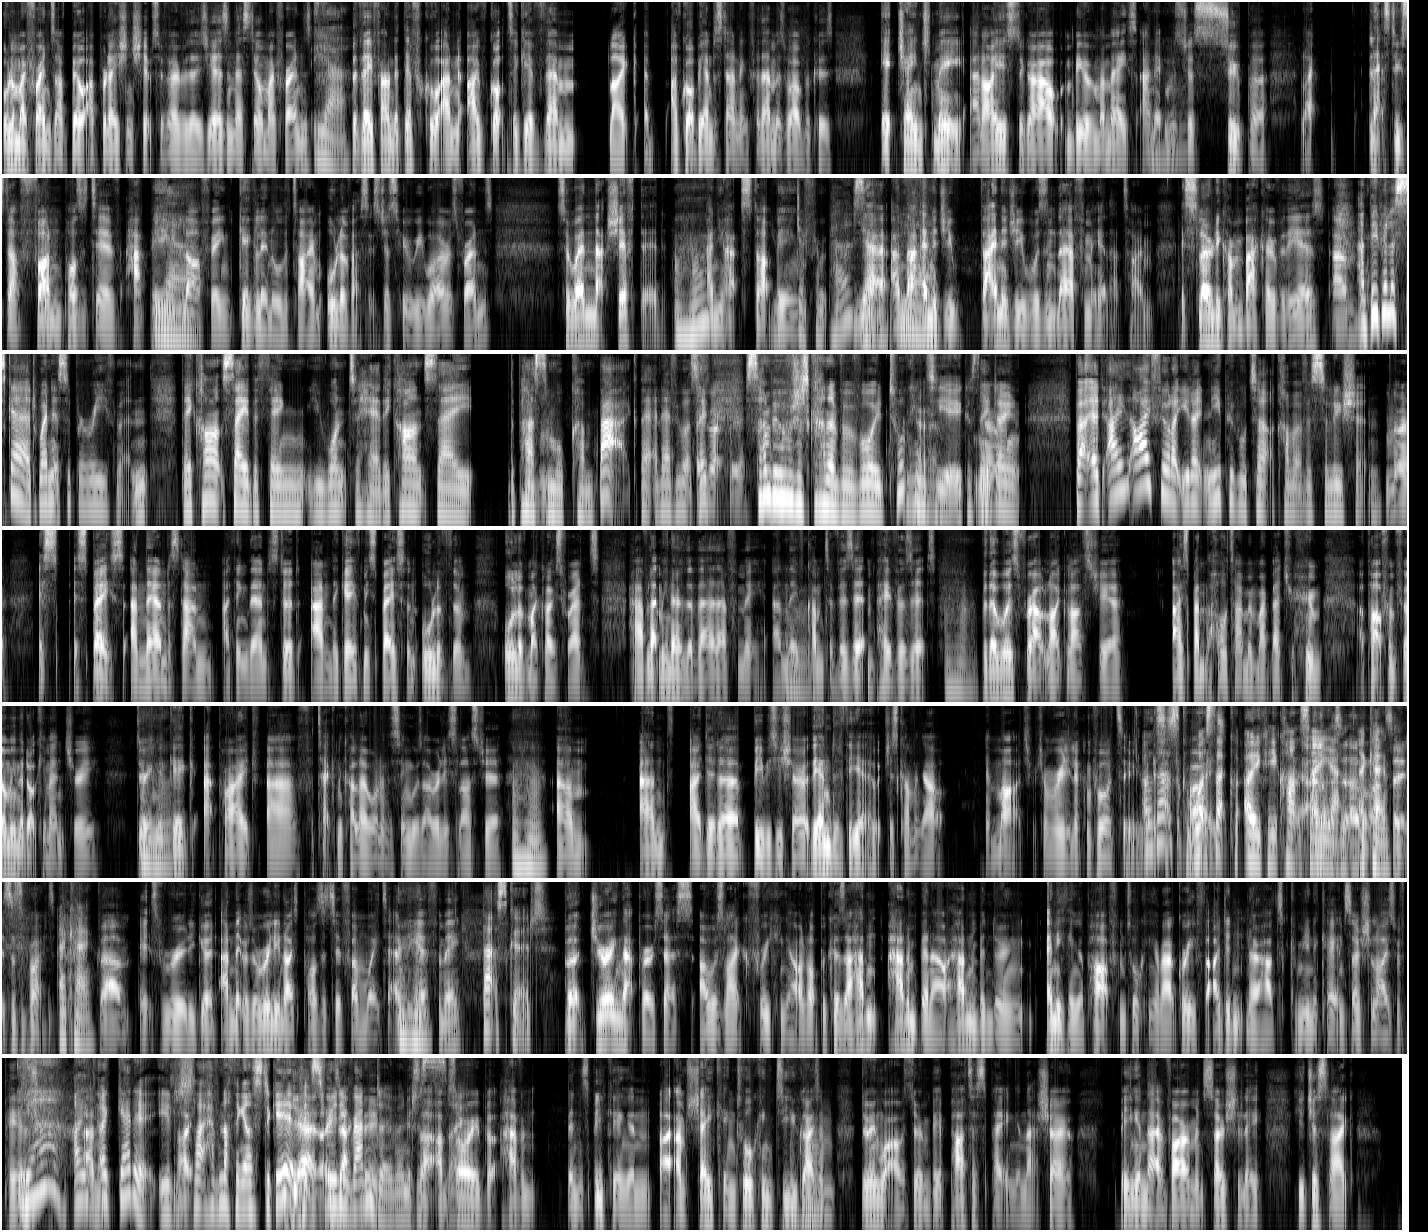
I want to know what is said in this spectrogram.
all of my friends. I've built up relationships with over those years, and they're still my friends. Yeah. But they found it difficult, and I've got to give them like a, I've got to be understanding for them as well because it changed me. And I used to go out and be with my mates, and it was Mm-hmm. just super like. Let's do stuff fun, positive, happy, Yeah. laughing, giggling all the time. All of us. It's just who we were as friends. So when that shifted, and you had to start You're a being different person. yeah, and that energy, that energy wasn't there for me at that time. It's slowly coming back over the years. Um, And people are scared when it's a bereavement. They can't say the thing you want to hear. They can't say the person will come back. And everyone. So Mm-hmm. Exactly. some people just kind of avoid talking to you because they Yeah. don't. But I, I feel like you don't need people to come up with a solution. no, it's it's space, and they understand. I think they understood, and they gave me space. And all of them, all of my close friends, have let me know that they're there for me, and Mm. they've come to visit and pay visits. Mm-hmm. But there was throughout, like last year, I spent the whole time in my bedroom, apart from filming the documentary, doing Mm-hmm. a gig at Pride uh, for Technicolor, one of the singles I released last year. Mm-hmm. Um, and I did a BBC show at the end of the year, which is coming out in March, which I'm really looking forward to. Oh, It's a that's cool. What's that? co- Oh, okay, you can't Yeah, say yet. Know okay. how to say it, It's a surprise. Okay. But um, it's really good. And it was a really nice, positive, fun way to end the year Mm-hmm. for me. That's good. But during that process, I was like freaking out a lot because I hadn't hadn't been out, I hadn't been doing anything apart from talking about grief that I didn't know how to communicate and socialize with peers. Yeah, I, I get it. You just like, like- have nothing else to give. Yeah, it's really exactly. random and it's just like I'm sorry, but haven't been speaking, and I, I'm shaking talking to you Uh-huh. guys. I'm doing what I was doing, be, participating in that show, being in that environment socially. You're just like,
